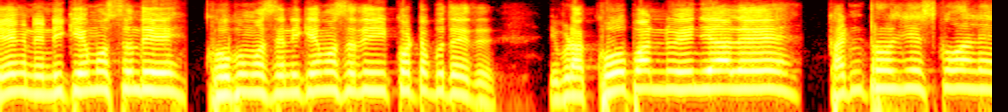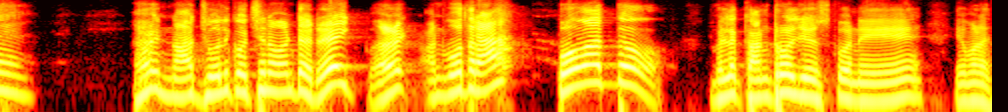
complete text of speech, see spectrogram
చేయగానే నీకేమొస్తుంది? కోపం వస్తే నీకేమొస్తుంది? కొట్టబుద్ధి అవుతుంది ఇప్పుడు ఆ కోపాన్ని నువ్వేం చేయాలి? కంట్రోల్ చేసుకోవాలి. "ఏయ్, నా జోలికి వచ్చినావంటే రే అని పోతారా? పోవద్దు. మళ్ళీ కంట్రోల్ చేసుకొని ఏమన్నా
